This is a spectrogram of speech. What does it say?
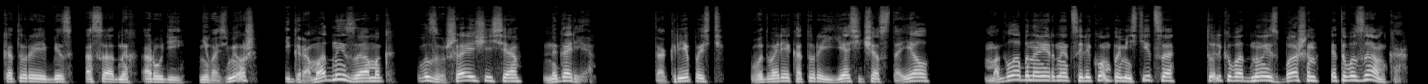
которые без осадных орудий не возьмешь, и громадный замок, возвышающийся на горе. Та крепость, во дворе которой я сейчас стоял, могла бы, наверное, целиком поместиться только в одной из башен этого замка.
